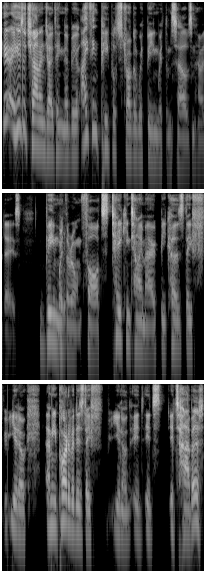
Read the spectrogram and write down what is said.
Here, here's a challenge. I think Nabil. I think people struggle with being with themselves nowadays, being with Mhm. their own thoughts, taking time out because they, f- you know, I mean, part of it is they, you know, it, it's it's habit.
